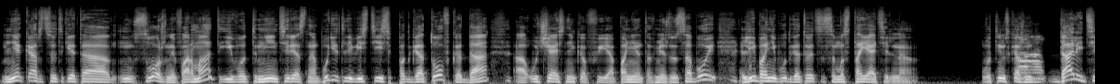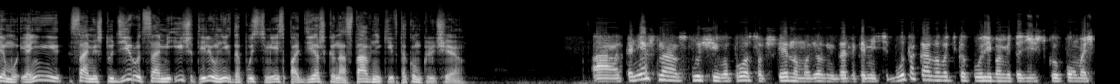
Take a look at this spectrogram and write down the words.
мне кажется, все-таки это ну, сложный формат. И вот мне интересно, будет ли вестись подготовка, да, а, участников и оппонентов между собой, либо они будут готовиться самостоятельно? Вот им, скажем, а... дали тему, и они сами штудируют, сами ищут, или у них, допустим, есть поддержка, наставники в таком ключе? А, конечно, в случае вопросов членам молодежной избирательной комиссии будут оказывать какую-либо методическую помощь,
